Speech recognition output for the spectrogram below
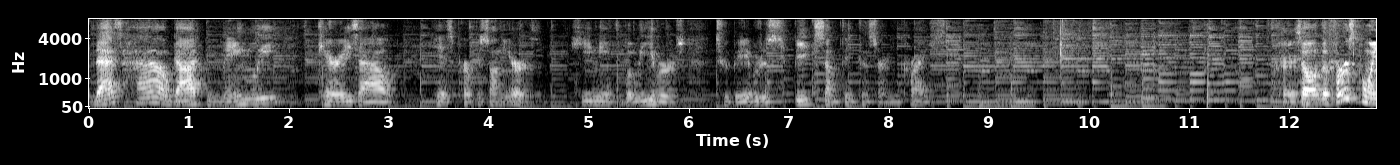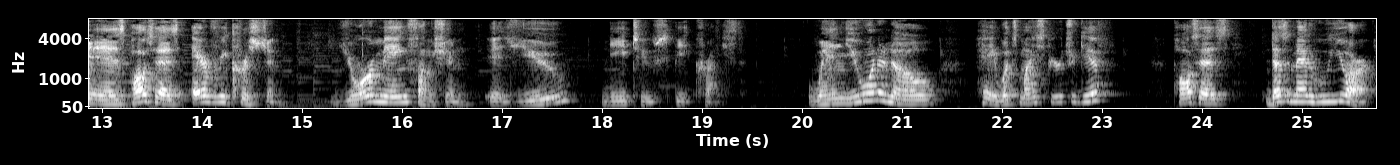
That's how God mainly carries out his purpose on the earth. He needs believers to be able to speak something concerning Christ. Okay. So the first point is Paul says every Christian, your main function is you need to speak Christ. when you want to know, hey, what's my spiritual gift? Paul says, it doesn't matter who you are.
